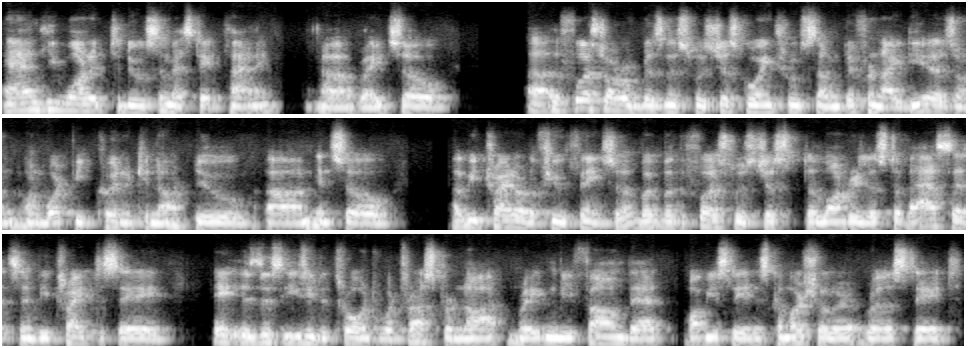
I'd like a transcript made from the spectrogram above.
and he wanted to do some estate planning, uh, right? So uh, the first order of business was just going through some different ideas on, on what we could and cannot do. Um, and so uh, we tried out a few things. So, but, but the first was just a laundry list of assets. And we tried to say, hey, is this easy to throw into a trust or not, right? And we found that obviously his commercial real estate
